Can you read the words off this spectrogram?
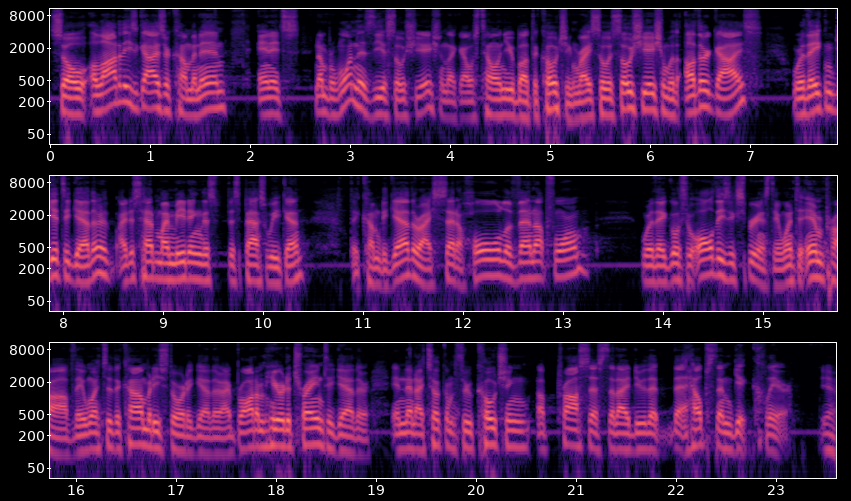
So a lot of these guys are coming in, and it's number one is the association, like I was telling you about the coaching, right? So association with other guys where they can get together. I just had my meeting this, this past weekend. They come together. I set a whole event up for them where they go through all these experiences. They went to improv. They went to the comedy store together. I brought them here to train together. And then I took them through coaching, a process that I do that, that helps them get clear. Yeah.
